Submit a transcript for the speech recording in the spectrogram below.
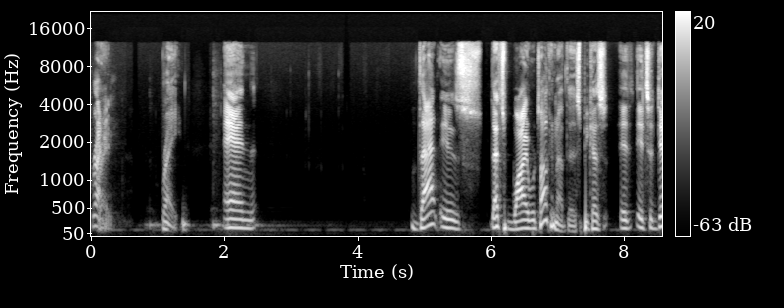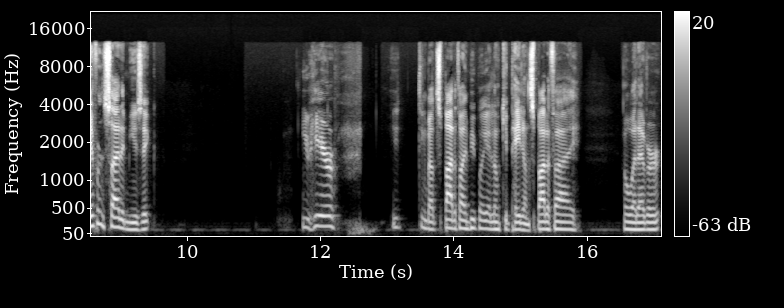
Right. Right. Right. And that is that's why we're talking about this because it, it's a different side of music. You hear you think about Spotify and people I don't get paid on Spotify or whatever.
